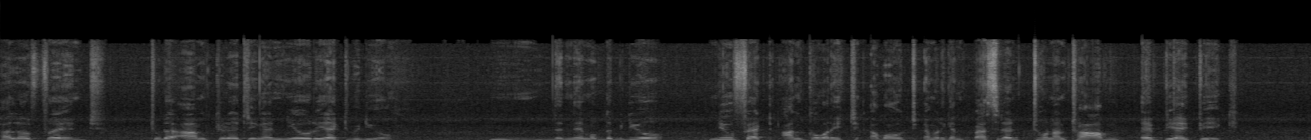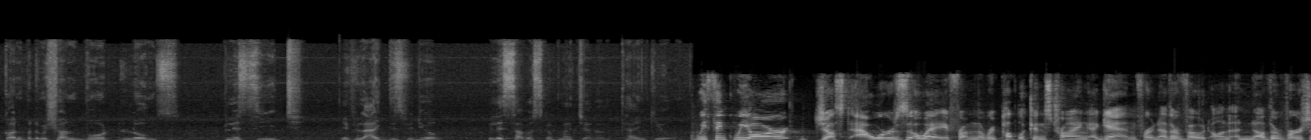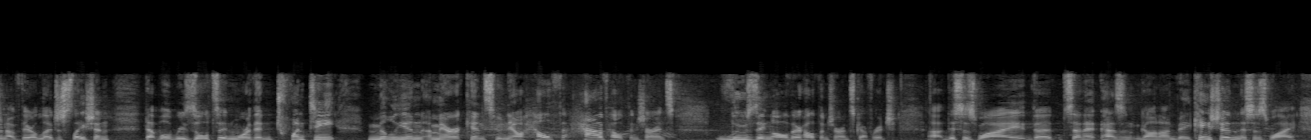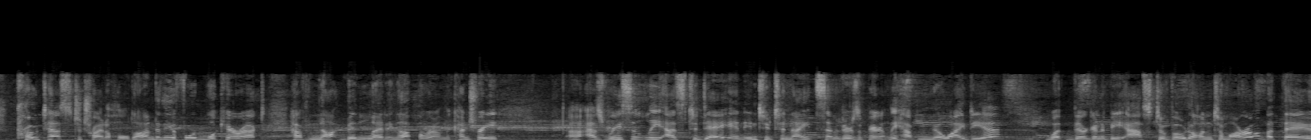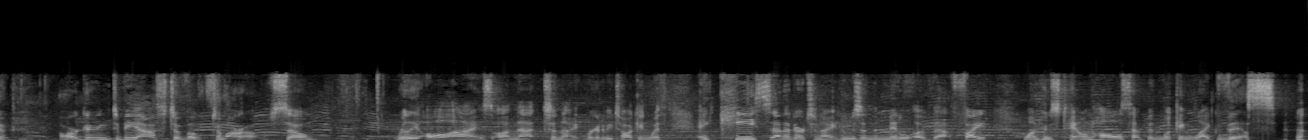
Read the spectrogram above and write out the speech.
Hello friend, today I'm creating a new react video. Hmm, the name of the video, new fact uncovered about American President Donald Trump FBI pick. Confirmation vote looms. Please see it. If you like this video, please subscribe my channel. Thank you. We think we are just hours away from the Republicans trying again for another vote on another version of their legislation that will result in more than 20 million Americans who now health, have health insurance losing all their health insurance coverage. Uh, this is why the Senate hasn't gone on vacation. This is why protests to try to hold on to the Affordable Care Act have not been letting up around the country. Uh, as recently as today and into tonight, senators apparently have no idea what they're going to be asked to vote on tomorrow, but they are going to be asked to vote tomorrow. So, really, all eyes on that tonight. We're going to be talking with a key senator tonight who is in the middle of that fight, one whose town halls have been looking like this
